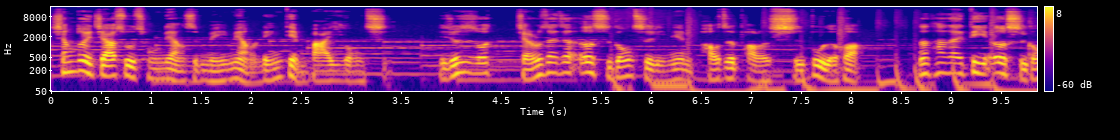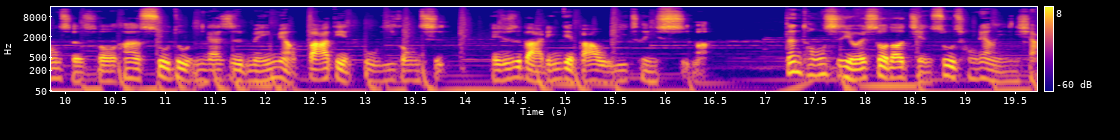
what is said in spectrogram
相对加速冲量是每秒零点八一公尺。也就是说，假如在这二十公尺里面跑者跑了十步的话，那他在第二十公尺的时候，他的速度应该是每秒八点五一公尺，也就是把零点八五一乘以十嘛。但同时也会受到减速冲量影响，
